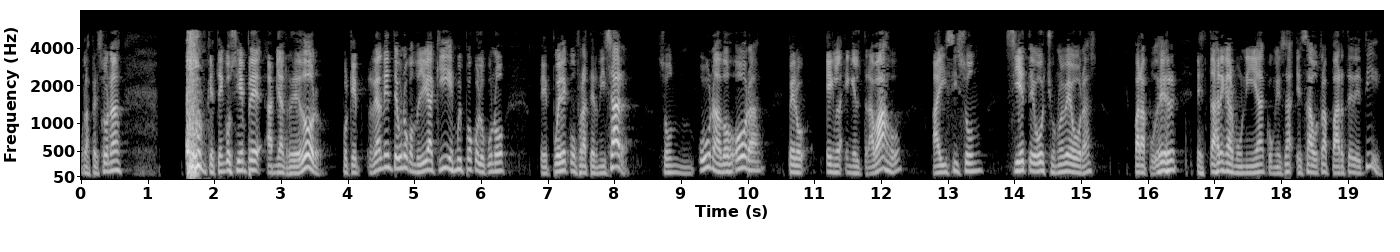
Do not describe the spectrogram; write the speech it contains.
con las personas que tengo siempre a mi alrededor. Porque realmente uno cuando llega aquí es muy poco lo que uno eh, puede confraternizar. Son una dos horas, pero en, en el trabajo ahí sí son siete, ocho, nueve horas para poder estar en armonía con esa, esa otra parte de ti.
